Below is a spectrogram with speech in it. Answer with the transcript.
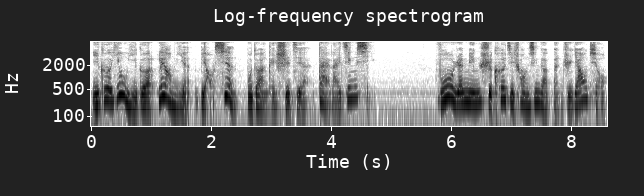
一个又一个亮眼表现，不断给世界带来惊喜。服务人民是科技创新的本质要求。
